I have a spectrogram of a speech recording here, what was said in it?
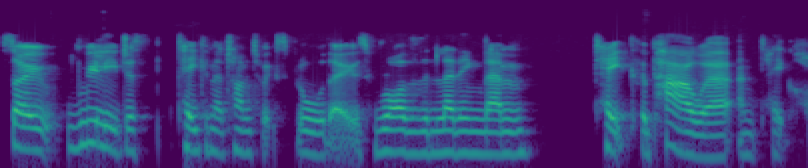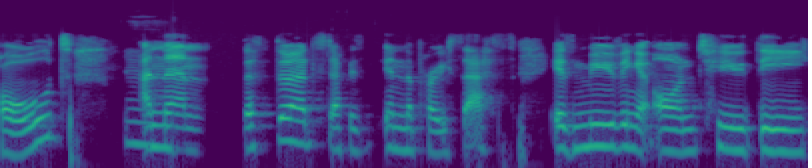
So really just taking the time to explore those rather than letting them take the power and take hold. Mm. And then the third step is in the process is moving it on to the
